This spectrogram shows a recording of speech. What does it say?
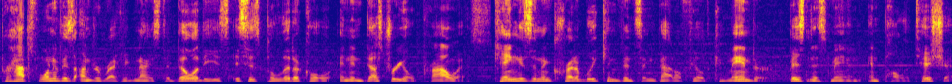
Perhaps one of his under-recognized abilities is his political and industrial prowess. Kang is an incredibly convincing battlefield commander, businessman, and politician,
